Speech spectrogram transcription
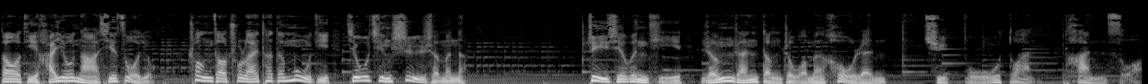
到底还有哪些作用？创造出来它的目的究竟是什么呢？这些问题仍然等着我们后人去不断探索。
